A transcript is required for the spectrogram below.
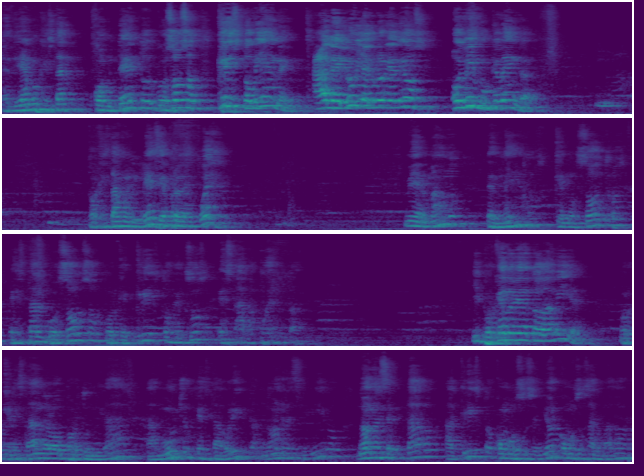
Tendríamos que estar contentos, gozosos. Cristo viene. Aleluya, gloria a Dios. Hoy mismo que venga. Porque estamos en la iglesia, pero después. Mi hermano, tenemos que nosotros estar gozosos porque Cristo Jesús está a la puerta. ¿Y por qué no viene todavía? porque le está dando la oportunidad a muchos que hasta ahorita no han recibido, no han aceptado a Cristo como su Señor, como su Salvador.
